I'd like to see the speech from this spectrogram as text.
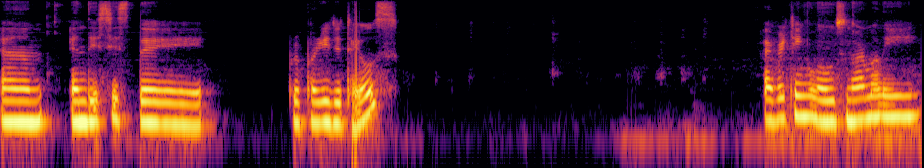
and and this is the property details. Everything loads normally.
